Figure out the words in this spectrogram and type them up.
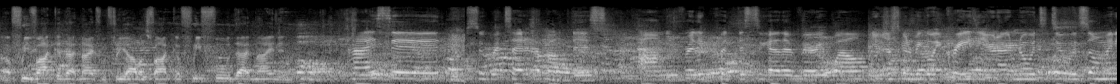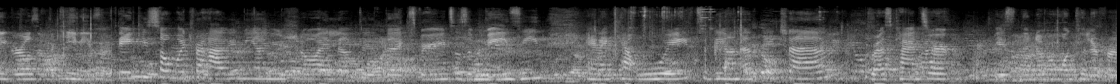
uh, free vodka that night from Three Olives Vodka, free food that night. And Hi, Sid. I'm super excited about this. Um, you've really put this together very well. You're just going to be going crazy. You're not going to know what to do with so many girls in bikinis. Thank you so much for having me on your show. I loved it. The experience was amazing, and I can't wait to be on FHM. Breast cancer is the number one killer for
